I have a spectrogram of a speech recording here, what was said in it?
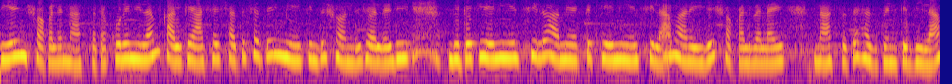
দিয়ে সকালের নাস্তাটা করে নিলাম। কালকে আসার সাথে সাথেই মেয়ে কিন্তু সন্দেশ অলরেডি দুটো খেয়ে নিয়েছিল, আমি একটা খেয়ে নিয়েছিলাম। আর এই যে সকালবেলায় নাস্তাতে হাজব্যান্ডকে দিলাম,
